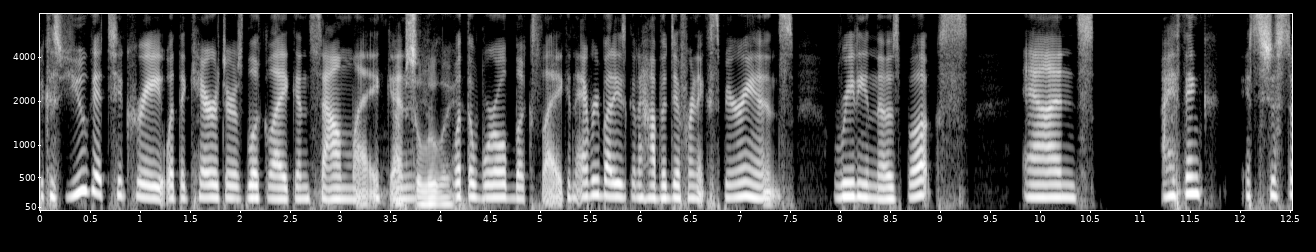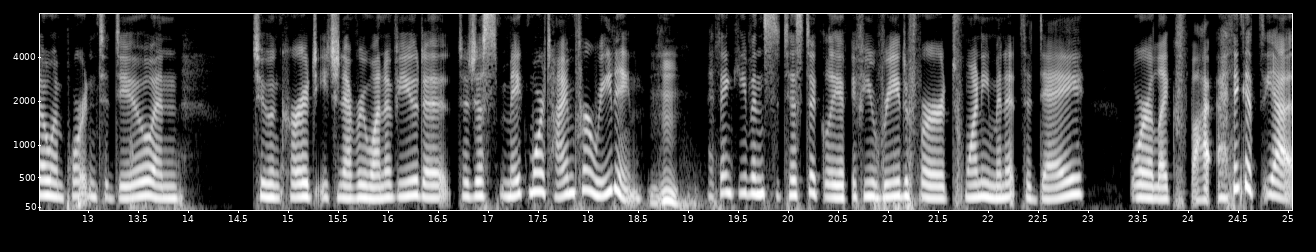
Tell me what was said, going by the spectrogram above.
because you get to create what the characters look like and sound like and Absolutely. what the world looks like. And everybody's going to have a different experience reading those books. And i think it's just so important to do and to encourage each and every one of you to to just make more time for reading. Hmm i think even statistically if, if you read for 20 minutes a day or like five i think it's yeah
